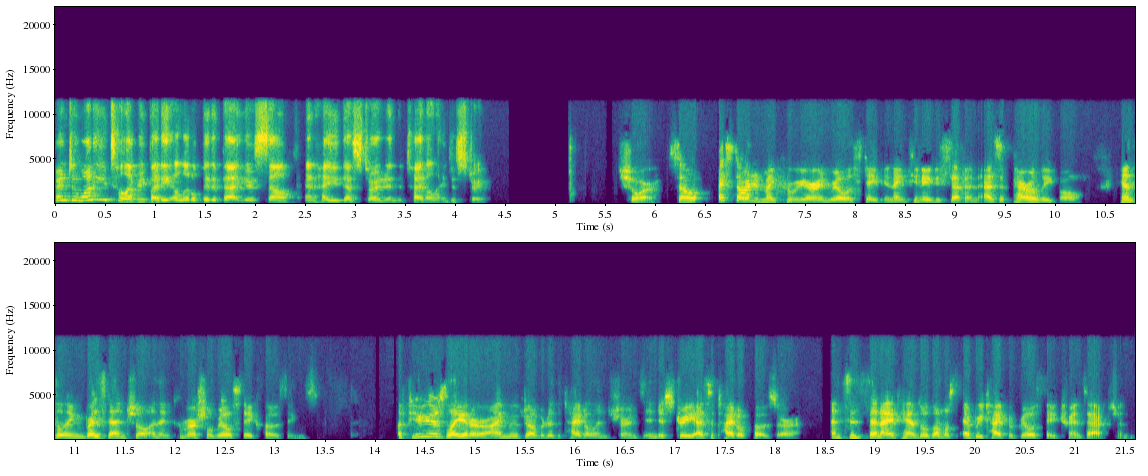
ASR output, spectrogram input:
Brenda, why don't you tell everybody a little bit about yourself and how you got started in the title industry? Sure. So I started my career in real estate in 1987 as a paralegal, handling residential and then commercial real estate closings. A few years later, I moved over to the title insurance industry as a title closer and since then, I've handled almost every type of real estate transaction,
